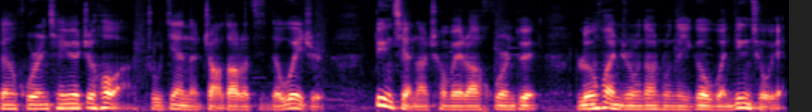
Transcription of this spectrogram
跟湖人签约之后啊，逐渐的找到了自己的位置，并且呢成为了湖人队轮换阵容当中的一个稳定球员。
